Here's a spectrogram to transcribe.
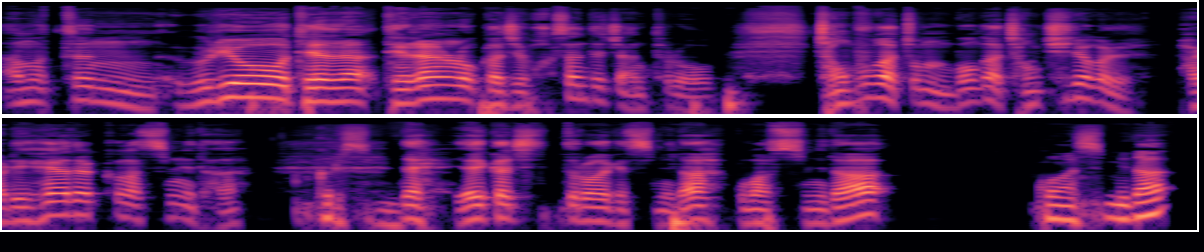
아무튼 의료 대란, 대란으로까지 확산되지 않도록 정부가 좀 뭔가 정치력을 발휘해야 될 것 같습니다. 그렇습니다. 네, 여기까지 듣도록 하겠습니다. 고맙습니다. 고맙습니다.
